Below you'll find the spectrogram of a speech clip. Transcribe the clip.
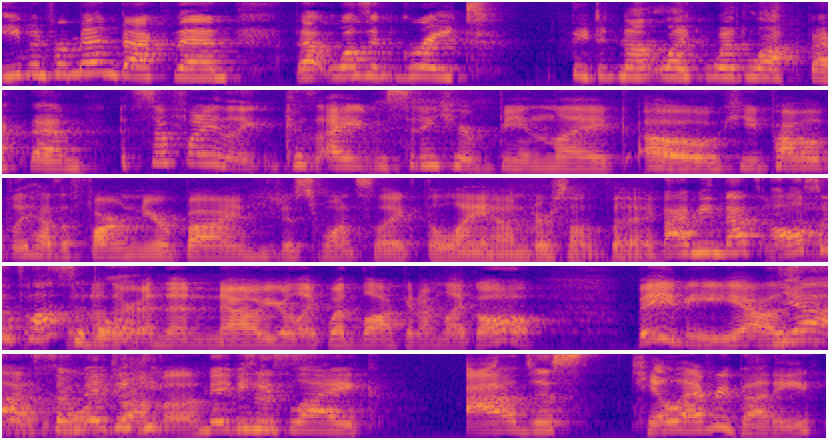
even for men back then, that wasn't great. They did not like wedlock back then. It's so funny, like, because I was sitting here being like, oh, he probably has a farm nearby and he just wants, like, the land or something. I mean, that's Yeah, also that's possible. another- and then now you're like wedlock, and I'm like, oh, baby, yeah, yeah, like so maybe drama. he, maybe This he's is- like, I'll just kill everybody,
